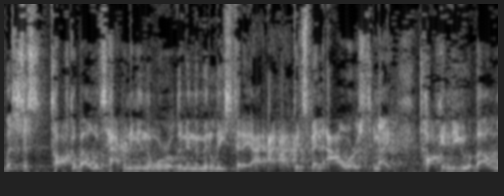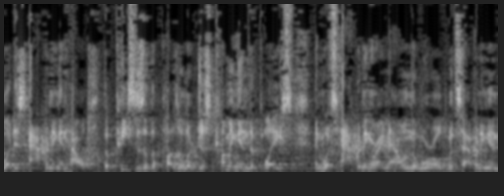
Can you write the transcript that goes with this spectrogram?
let's just talk about what's happening in the world and in the Middle East today. I, I, I could spend hours tonight talking to you about what is happening and how the pieces of the puzzle are just coming into place and what's happening right now in the world, what's happening in,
